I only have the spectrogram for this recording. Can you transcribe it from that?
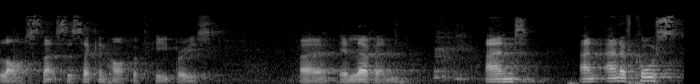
lasts. That's the second half of Hebrews uh, 11. And, and, and of course,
